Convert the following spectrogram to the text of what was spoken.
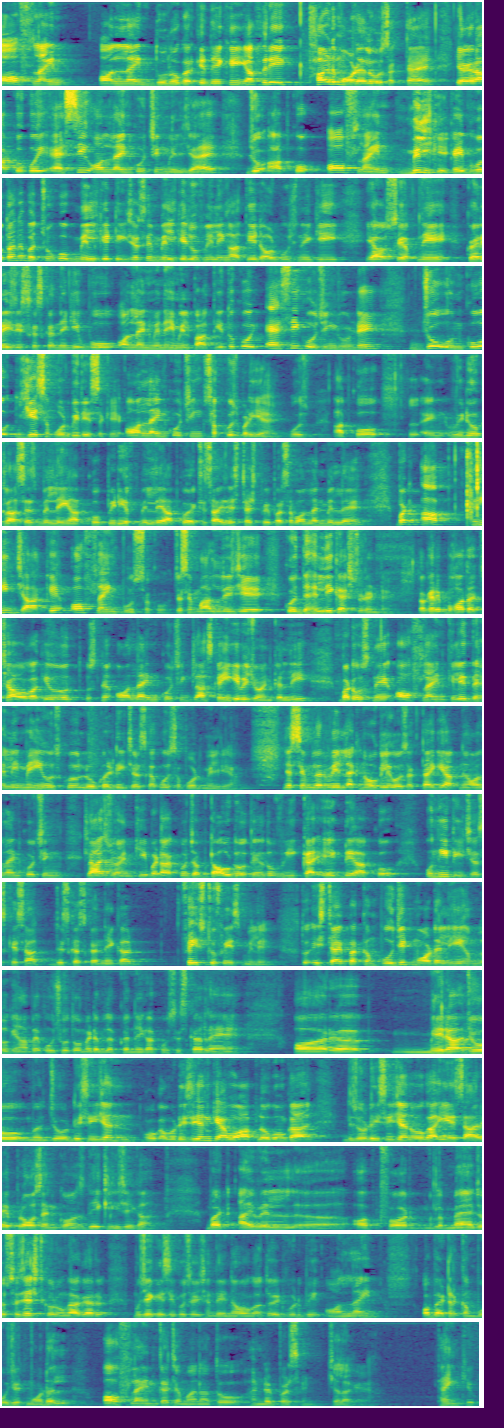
ऑफलाइन ऑनलाइन दोनों करके देखें, या फिर एक थर्ड मॉडल हो सकता है कि अगर आपको कोई ऐसी ऑनलाइन कोचिंग मिल जाए जो आपको ऑफलाइन मिल के कई होता है ना बच्चों को मिल के टीचर से मिल के जो फीलिंग आती है डाउट पूछने की या उससे अपने क्वेरीज डिस्कस करने की, वो ऑनलाइन में नहीं मिल पाती तो कोई ऐसी कोचिंग ढूंढें जो उनको ये सपोर्ट भी दे सके। ऑनलाइन कोचिंग सब कुछ बढ़िया है। वो आपको वीडियो क्लासेस मिल रही हैं, आपको पीडीएफ मिल रहे हैं, आपको एक्सरसाइजेस टेस्ट पेपर सब ऑनलाइन मिल रहे हैं। बट आप कहीं जाके ऑफलाइन पूछ सको। जैसे मान लीजिए कोई दिल्ली का स्टूडेंट है तो अगर बहुत अच्छा होगा कि वो उसने ऑनलाइन कोचिंग क्लास कहीं की भी ज्वाइन कर ली बट उसने ऑफलाइन के लिए दिल्ली में ही उसको लोकल टीचर्स का कोई सपोर्ट मिल गया। या सिमिलर वे लखनऊ के लिए हो सकता है कि आपने ऑनलाइन कोचिंग क्लास ज्वाइन की बट आपको जब डाउट होते हैं तो वीक का एक डे आपको उन्हीं टीचर्स के साथ डिस्कस करने का फेस टू फेस मिले। तो इस टाइप का कंपोजिट मॉडल ही हम लोग यहाँ पे पूछो तो में डेवलप करने का कोशिश कर रहे हैं। और मेरा जो जो डिसीज़न होगा, वो डिसीज़न क्या वो आप लोगों का, जो डिसीज़न होगा, ये सारे प्रॉस एंड कॉन्स देख लीजिएगा। But I will opt for मतलब मैं जो सजेस्ट करूँगा, अगर मुझे किसी को सेशन देना होगा तो इट वुड बी ऑनलाइन और बेटर कंपोजिट मॉडल ऑफलाइन का ज़माना तो हंड्रेड परसेंट चला गया। Thank you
